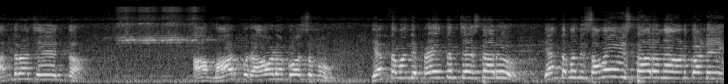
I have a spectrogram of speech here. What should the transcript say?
అందరం చేయిద్దాం. ఆ మార్పు రావడం కోసము ఎంతమంది ప్రయత్నం చేస్తారు? ఎంతమంది సమయం ఇస్తారన్నాం అనుకోండి.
